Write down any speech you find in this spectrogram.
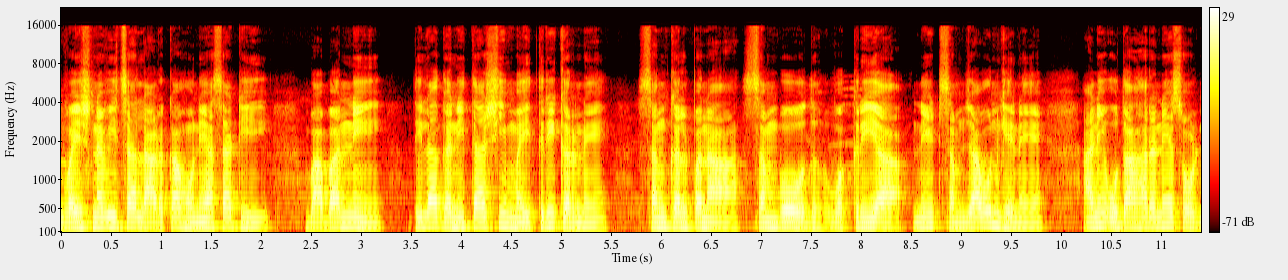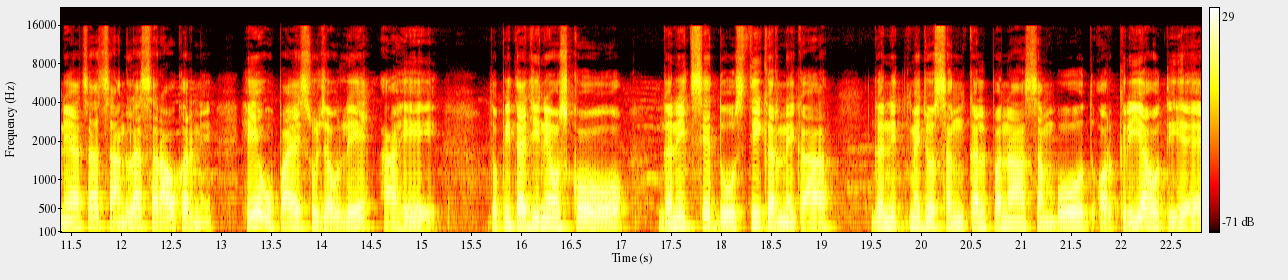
वैष्णवीचा लाडका होण्यासाठी बाबांनी तिला गणिताशी मैत्री करणे, संकल्पना, संबोध व क्रिया नीट समजावून घेणे आणि उदाहरणे सोडण्याचा चांगला सराव करने हे उपाय सुझवले आहे. तो पिताजी ने उसको गणित से दोस्ती करने का, गणित में जो संकल्पना, संबोध और क्रिया होती है,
